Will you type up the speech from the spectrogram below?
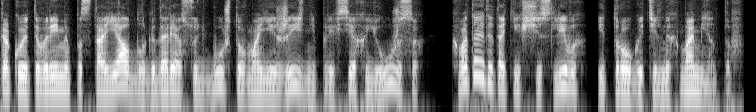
Какое-то время постоял, благодаря судьбу, что в моей жизни, при всех ее ужасах, хватает и таких счастливых и трогательных моментов.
